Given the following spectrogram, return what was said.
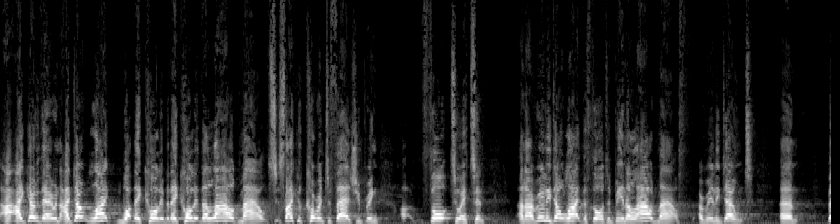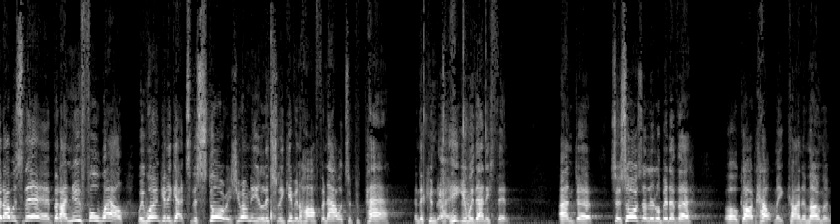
I, I, go there and I don't like what they call it, but they call it the loud mouths. It's like a current affairs. You bring uh, thought to it. And, and I really don't like the thought of being a loud mouth. I really don't. Um, but I was there, but I knew full well we weren't going to get to the stories. You're only literally given half an hour to prepare, and they can hit you with anything. And uh, so it's always a little bit of a, oh, God, help me kind of moment.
